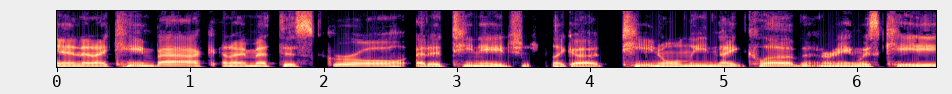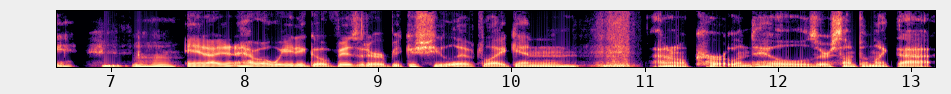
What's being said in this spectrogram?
And then I came back and I met this girl at a teenage, like a teen only nightclub, and her name was Katie. Mhm. And I didn't have a way to go visit her because she lived like in, I don't know, Kirtland Hills or something like that.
